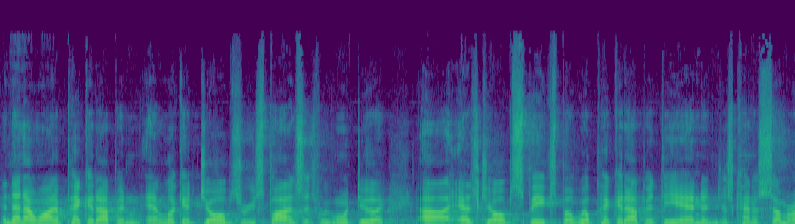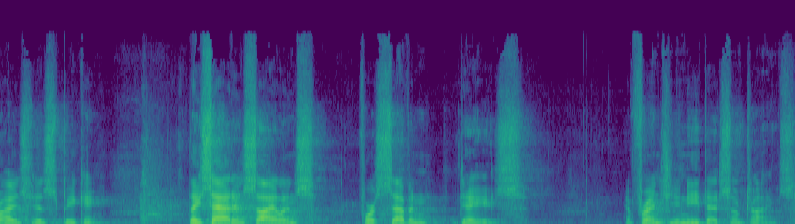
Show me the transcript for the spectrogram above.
And then I want to pick it up and, and look at Job's responses. We won't do it uh, as Job speaks, but we'll pick it up at the end and just kind of summarize his speaking. They sat in silence for seven days. And friends, you need that sometimes.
